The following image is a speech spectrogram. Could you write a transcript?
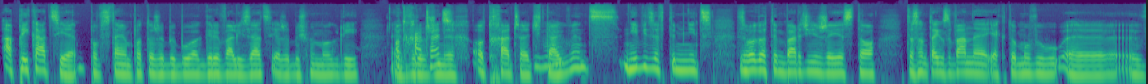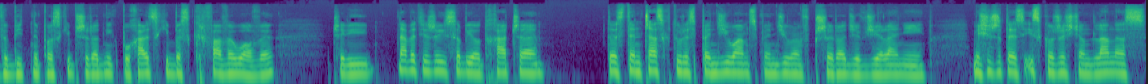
aplikacje powstają po to, żeby była grywalizacja, żebyśmy mogli odhaczać. różnych odhaczać, mhm. tak, więc nie widzę w tym nic złego, tym bardziej, że jest to, to są tak zwane, jak to mówił e, wybitny polski przyrodnik Puchalski, bezkrwawe łowy, czyli nawet jeżeli sobie odhaczę, to jest ten czas, który spędziłam, spędziłem w przyrodzie, w zieleni. Myślę, że to jest i z korzyścią dla nas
